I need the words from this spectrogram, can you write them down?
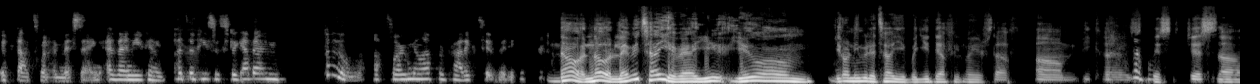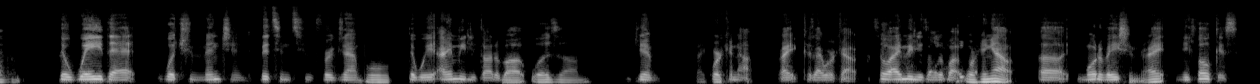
if that's what I'm missing? And then you can put the pieces together and boom, a formula for productivity. No, no, let me tell you, man. You you um you don't need me to tell you, but you definitely know your stuff. Um, because it's just um the way that what you mentioned fits into, for example, the way I immediately thought about was um gym, like working out, right? Because I work out. So I immediately thought about working out, uh motivation, right? Need focus.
